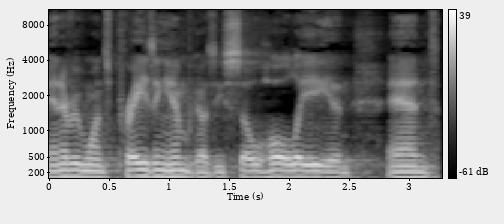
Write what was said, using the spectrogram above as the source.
and everyone's praising him because he's so holy and, and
